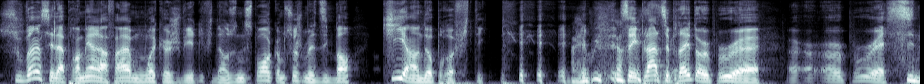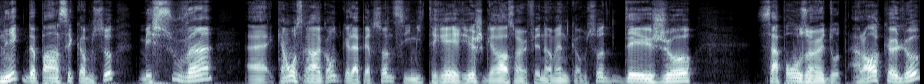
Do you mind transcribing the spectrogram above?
souvent, c'est la première affaire, moi, que je vérifie. Dans une histoire comme ça, je me dis, bon, qui en a profité? Ben oui. c'est plate, c'est peut-être un peu, euh, un, un peu euh, cynique de penser comme ça, mais souvent, euh, quand on se rend compte que la personne s'est mise très riche grâce à un phénomène comme ça, déjà, ça pose un doute. Alors que là,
